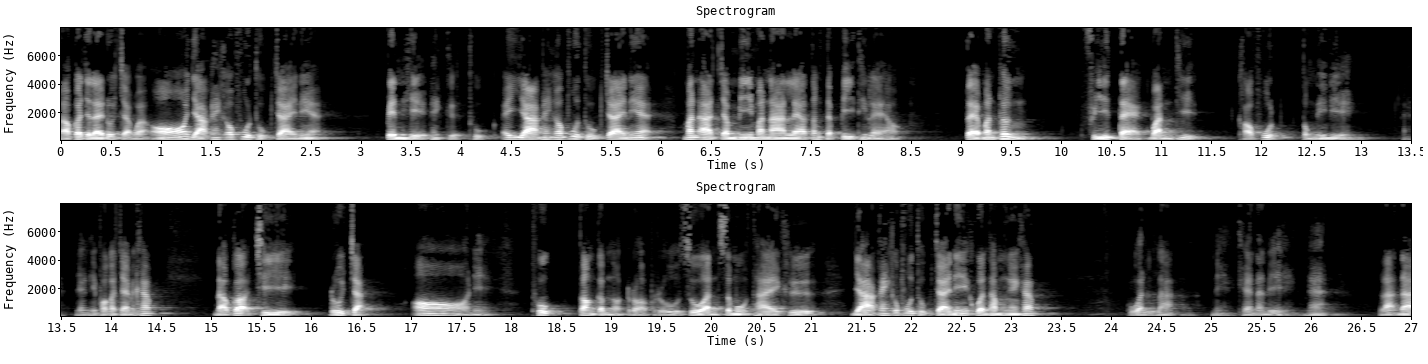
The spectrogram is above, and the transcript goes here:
เราก็จะได้รู้จักว่า อ๋อ อยากให้เขาพูดถูกใจเนี่ย เป็นเหตุให้เกิดทุกข์ไอ้อยากให้เขาพูดถูกใจเนี่ย มันอาจจะมีมานานแล้วตั้งแต่ปีที่แล้ว แต่มันเพิ่งฝีแตกวันที่เขาพูดตรงนี้นี่เอง อย่างนี้พอเข้าใจไหมครับ เราก็ชี้รู้จักอ๋อนี่ทุกต้องกำหนดรอบรู้ ส่วนสมุทัยคือ อยากให้เขาพูดถูกใจนี้ควรทำไงครับ ควรละนี่แค่นั้นเองนะ ละได้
